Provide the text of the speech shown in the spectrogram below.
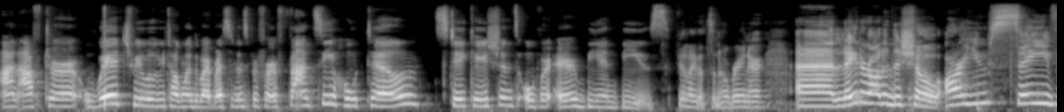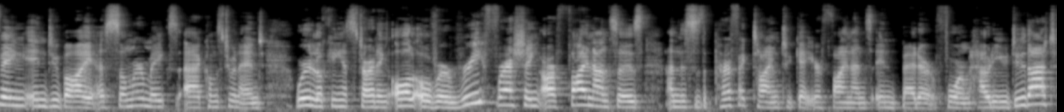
And after which, we will be talking about Dubai residents prefer fancy hotel staycations over Airbnbs. I feel like that's a no brainer. Uh, later on in the show, are you saving in Dubai as summer makes uh, comes to an end? We're looking at starting all over, refreshing our finances, and this is the perfect time to get your finance in better form. How do you do that?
